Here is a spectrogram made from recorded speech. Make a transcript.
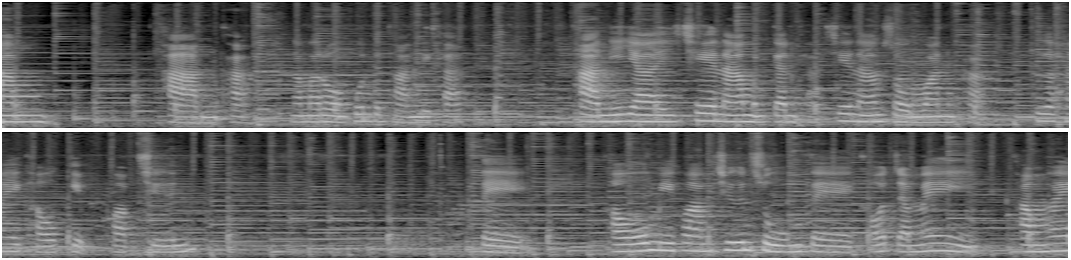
นำถ่านค่ะนำมารองก้นกระถางเลยค่ะถ่านนี้ยายแช่น้ำเหมือนกันค่ะ แช่น้ำสองวันค่ะ เพื่อให้เขาเก็บความชื้น แต่ เขามีความชื้นสูงแต่เขาจะไม่ทำให้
